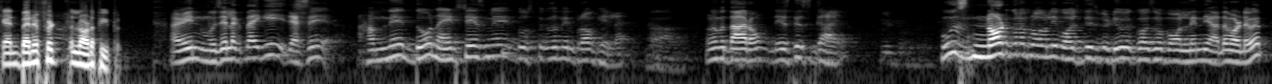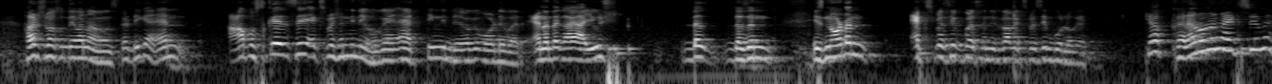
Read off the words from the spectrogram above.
can benefit lot of people I mean मुझे लगता है कि जैसे हमने दो नाइट स्टेज में दोस्तों के साथ इम्प्रोव खेला है। मैं बता रहा हूँ this this guy who is not gonna probably watch this video because वो ऑनलाइन नहीं आता वॉट एवर हर्ष वासुदेवा नाम है उसका ठीक है? एंड आप उसके से एक्सप्रेशन नहीं देखोगे एक्टिंग नहीं देखोगे whatever another guy Ayush doesn't is not an expressive person जिसको आप एक्सप्रेसिव बोलोगे। क्या करा उन्होंने नाइट स्टे में?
